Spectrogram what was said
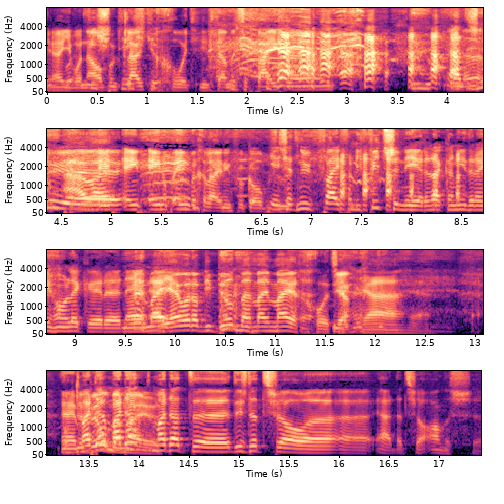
Ja, je wordt nou op een kluitje gegooid. Je staat met z'n vijf. Ja, het is nu... eh, eh, één- op één begeleiding verkopen je ze. zet nu vijf van die fietsen neer en daar kan iedereen gewoon lekker... eh, nee, Maar jij wordt op die beeld bij mijn Meijer gegooid. Ja, ja. Nee, de maar, dat, maar, dat, maar dat, eh, dus dat is wel, eh, eh, ja, dat is wel anders. eh.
